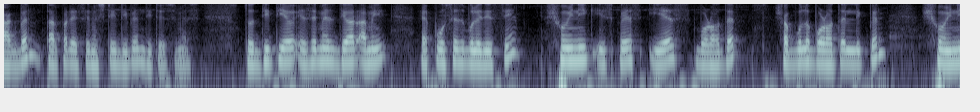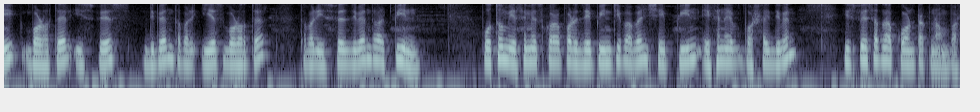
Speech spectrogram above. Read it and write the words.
রাখবেন, তারপরে এস এম এসটি দিবেন দ্বিতীয় এস এম এস তো দ্বিতীয় এস এম এস দেওয়ার আমি প্রসেস বলে দিচ্ছি। সৈনিক স্পেস ইয়েস বড় হাতের সবগুলো বড় হাতের লিখবেন। সৈনিক বড় হাতের স্পেস দিবেন, তারপর ইএস বড় হাতের, তারপর স্পেস দিবেন, তারপর পিন প্রথম এস এম এস করার পরে যে পিনটি পাবেন, সেই পিন এখানে বসাই দিবেন। স্পেস আপনার কন্ট্যাক্ট নাম্বার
